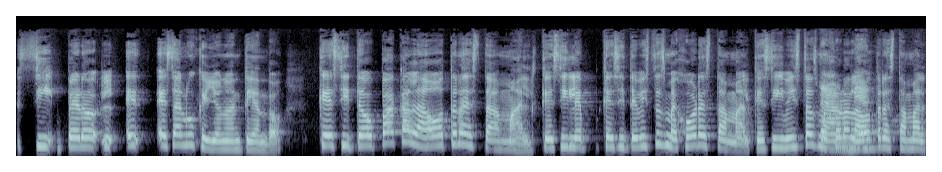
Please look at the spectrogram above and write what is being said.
Sí, pero e- es, algo que yo no entiendo. Que si te opaca la otra está mal, que si, le, que si te vistes mejor está mal, que si vistas mejor a la otra está mal.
